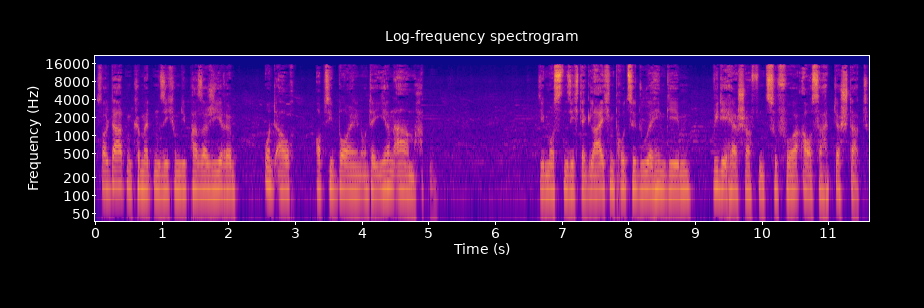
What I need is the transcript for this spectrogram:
Soldaten kümmerten sich um die Passagiere und auch, ob sie Beulen unter ihren Armen hatten. Sie mussten sich der gleichen Prozedur hingeben wie die Herrschaften zuvor außerhalb der Stadt.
